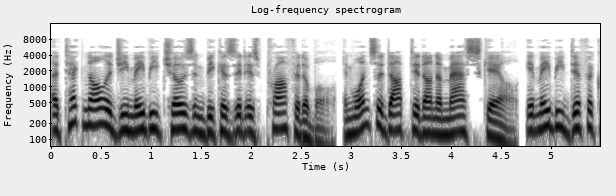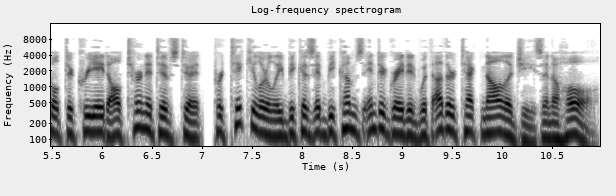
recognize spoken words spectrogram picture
A technology may be chosen because it is profitable, and once adopted on a mass scale, it may be difficult to create alternatives to it, particularly because it becomes integrated with other technologies and a whole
